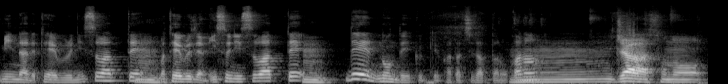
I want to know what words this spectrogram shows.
みんなでテーブルに座って、うん。まあ、テーブルじゃない椅子に座って、うん。で飲んでいくっていう形だったのかな、じゃあその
